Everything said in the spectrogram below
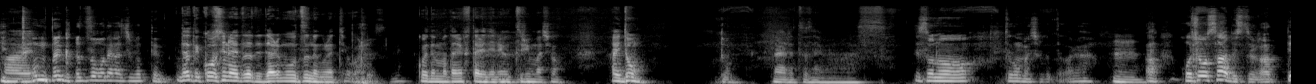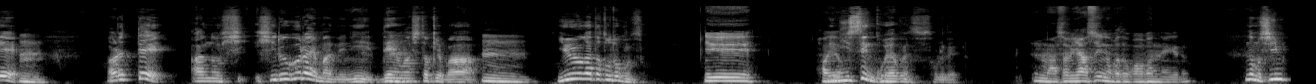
はどい。んな画像で始まってんの？だってこうしないとだって誰も映んなくなっちゃうから。ですね。これでまたね、二人でね、映りましょう。はい、ドン。ドン。ありがとうございます。で、その、どこまで喋ったかなうん。あ、保証サービスのがあって、うん。あれって、あの、ひ、昼ぐらいまでに電話しとけば、うん。夕方届くんですよ。ええ早っ。2500円です、それで。まあ、それ安いのかどうかわかんないけど。でも、新、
